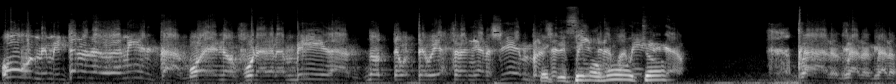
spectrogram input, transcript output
uy, me invitaron a lo de Mirta. Bueno, fue una gran vida. No te, te voy a extrañar siempre. Te se quisimos mucho. familia. Claro, claro, claro.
